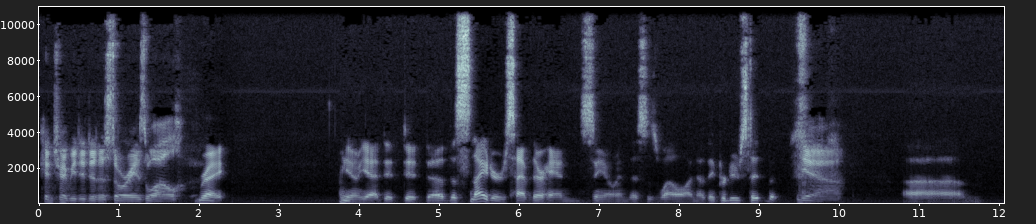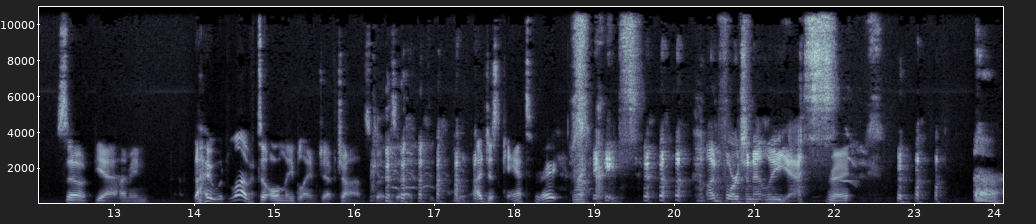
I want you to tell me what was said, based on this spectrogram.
contributed to the story as well. Right. You know, yeah. Did did uh, the Snyders have their hands, you know, in this as well? I know they produced it, but Yeah, um, so yeah. I mean, I would love to only blame Geoff Johns, but uh, I just can't. Right. right. Unfortunately, yes. Right.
